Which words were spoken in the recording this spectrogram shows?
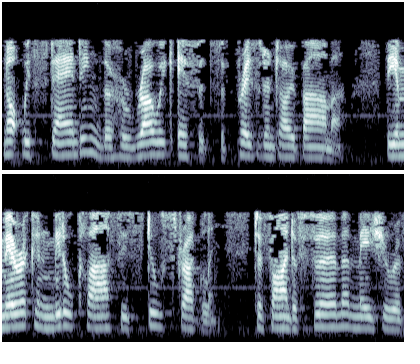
notwithstanding the heroic efforts of President Obama, the American middle class is still struggling to find a firmer measure of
